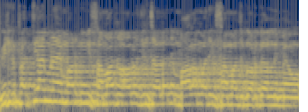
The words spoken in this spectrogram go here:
వీటికి ప్రత్యామ్నాయ మార్గం ఈ సమాజం ఆలోచించాలని మాలామాదిక సామాజిక వర్గాలని మేము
